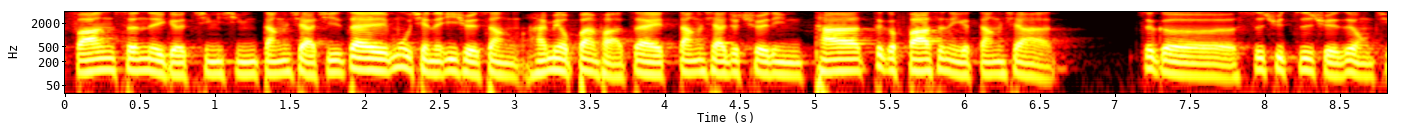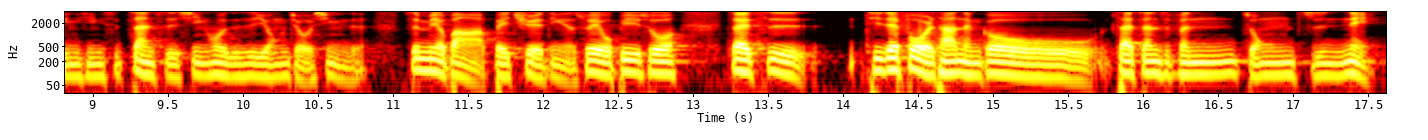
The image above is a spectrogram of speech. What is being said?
发生的一个情形当下，其实，在目前的医学上还没有办法在当下就确定它这个发生的一个当下，这个失去知觉这种情形是暂时性或者是永久性的，是没有办法被确定的。所以我必须说，再次 TJ Four 它能够在三十分钟之内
